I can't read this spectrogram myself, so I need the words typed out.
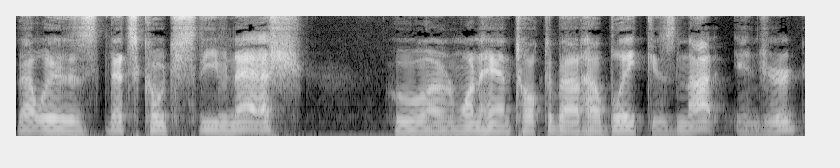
That was Nets coach Steve Nash, who on one hand talked about how Blake is not injured,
